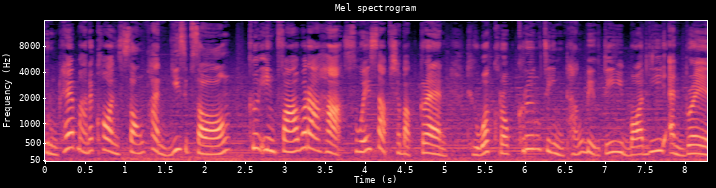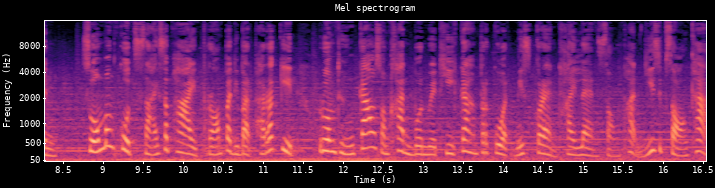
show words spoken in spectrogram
กรุงเทพมหานคร 2022 คืออิงฟ้าวราหะ สวยสับฉบับแกรน ถือว่าครบเครื่องจริงทั้งบิวตี้บอดี้แอนด์เบรนสวมมงกุฎสายสะพายพร้อมปฏิบัติภารกิจ รวมถึงก้าวสำคัญบนเวทีการประกวดมิสแกรนไทยแลนด์ 2022 ค่ะ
